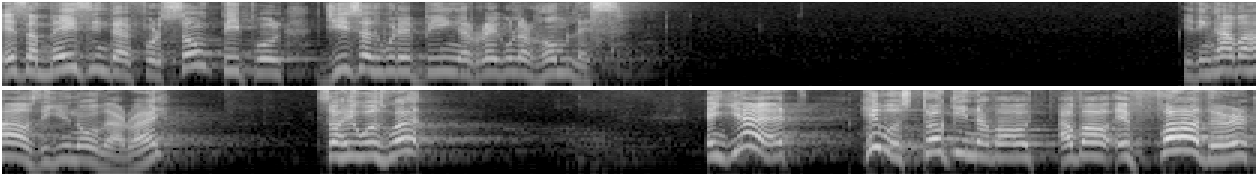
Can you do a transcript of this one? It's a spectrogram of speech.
It's amazing that for some people, Jesus would have been a regular homeless. He didn't have a house. Did you know that, right? So he was what? And yet, he was talking about, about a father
